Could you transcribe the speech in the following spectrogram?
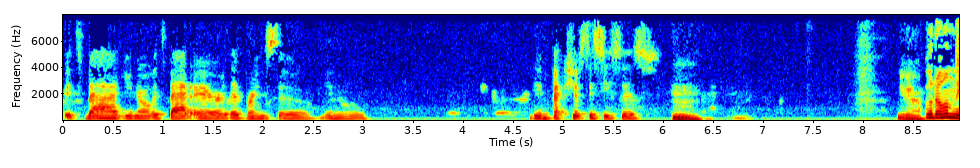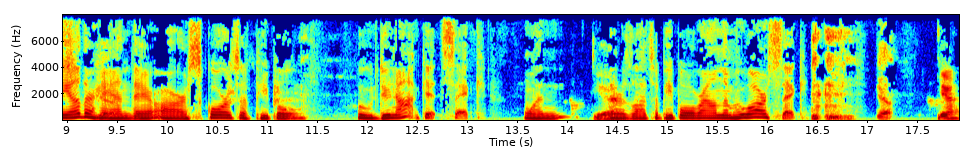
it's bad, you know, it's bad air that brings the you know the infectious diseases. Hmm. Yeah. but on the other Yeah. hand, there are scores of people who do not get sick when Yeah. there's lots of people around them who are sick. Yeah. Yeah.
